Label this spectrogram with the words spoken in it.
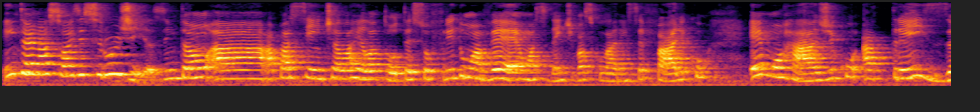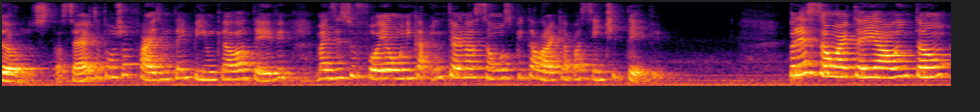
Internações e cirurgias. Então, a, a paciente ela relatou ter sofrido um AVE, um acidente vascular encefálico, hemorrágico há três anos, tá certo? Então já faz um tempinho que ela teve, mas isso foi a única internação hospitalar que a paciente teve. Pressão arterial, então,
